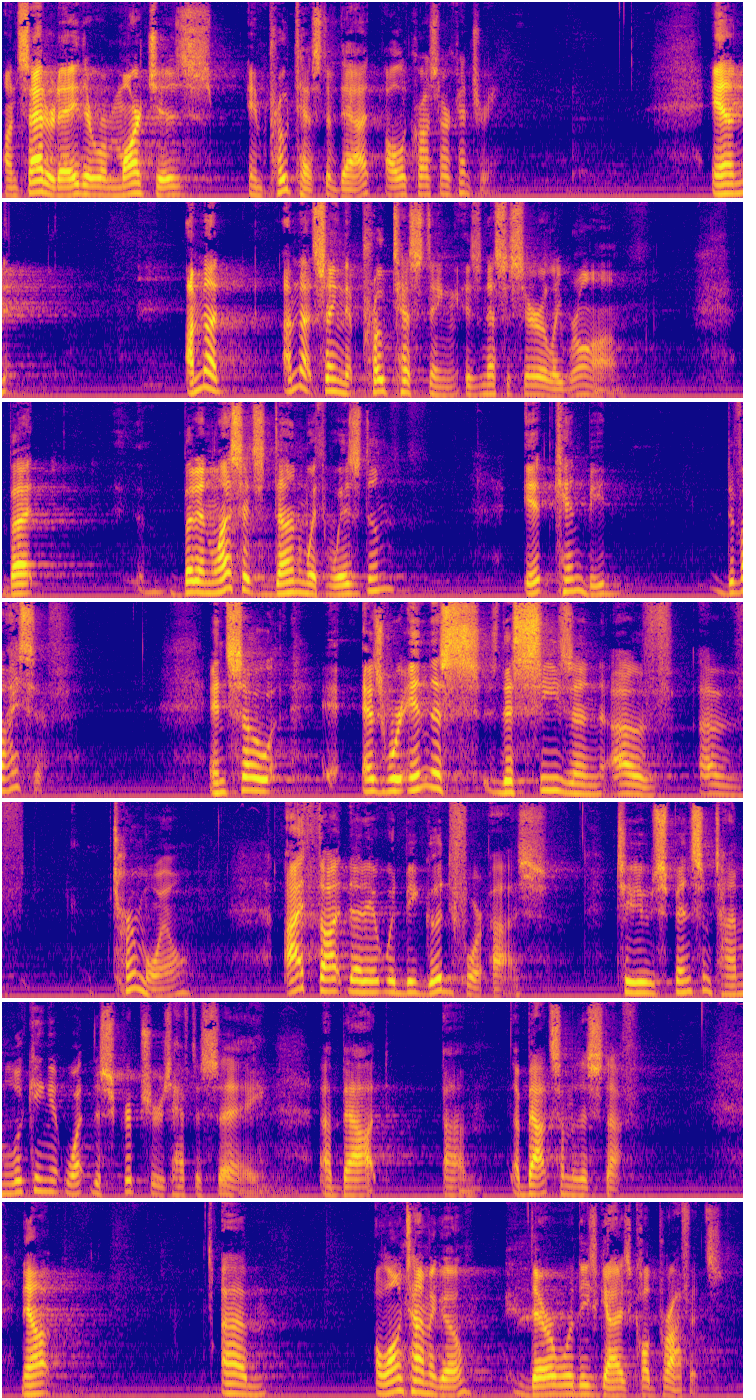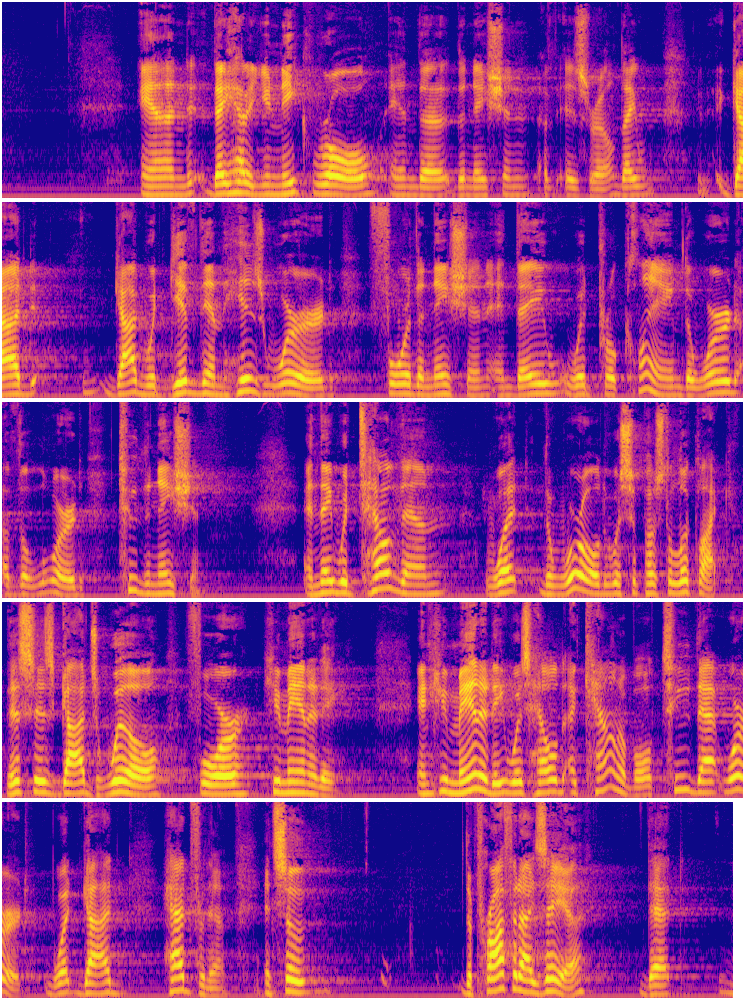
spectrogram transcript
On Saturday, there were marches in protest of that all across our country. And I'm not, I'm not saying that protesting is necessarily wrong. But, but unless it's done with wisdom, it can be divisive. And so, as we're in this, this season of, of turmoil, I thought that it would be good for us to spend some time looking at what the scriptures have to say about, um, about some of this stuff. Now, um, a long time ago, there were these guys called prophets. And they had a unique role in the, the nation of Israel. They, God, God would give them His word for the nation, and they would proclaim the word of the Lord to the nation. And they would tell them what the world was supposed to look like. This is God's will for humanity. And humanity was held accountable to that word, what God had for them. And so the prophet Isaiah, that,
